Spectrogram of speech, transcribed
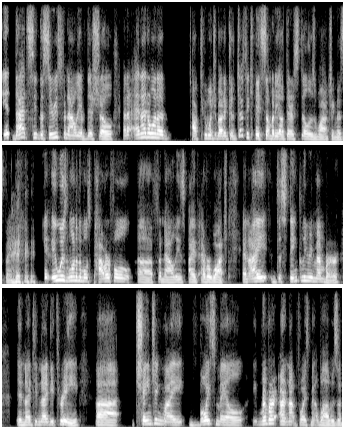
it that's the series finale of this show, and I, and I don't want to talk too much about it because just in case somebody out there still is watching this thing, it, it was one of the most powerful uh, finales I've ever watched. And I distinctly remember in 1993 uh, changing my voicemail. Remember, or not voicemail? Well, it was a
